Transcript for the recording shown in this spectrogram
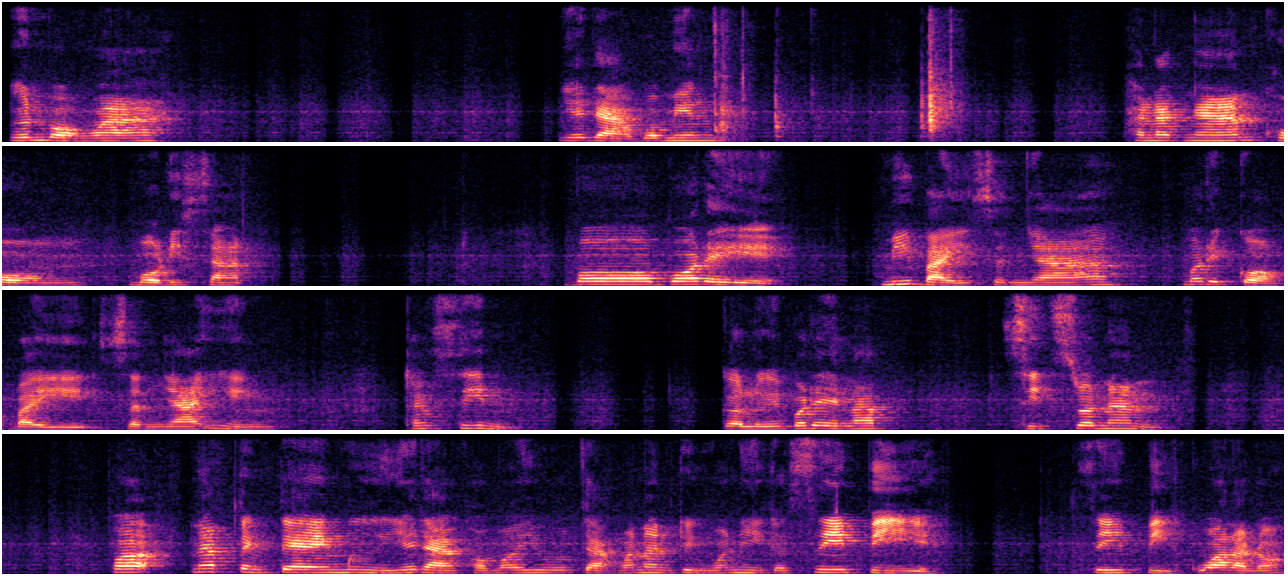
เพิ่นบอกว่ายายดาวบ่แม่น พนักงานของบริษัทบอบได้มีใบสัญญาบ่ได้กรอกใบสัญญาเองทั้งสิ้น ก็เลยบ่ได้รับสิทธิ์ส่วนนั้น เพราะนับตั้งแต่มือยายดาเขามาอยู่จากวันนั้นถึงวันนี้ก็สี่ปีสี่ปีกว่าแล้วเนาะ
